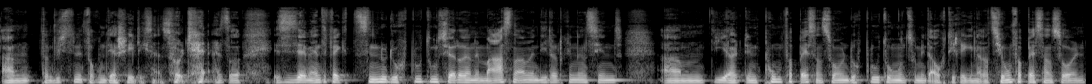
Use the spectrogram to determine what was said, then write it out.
ähm, dann wüsste ich nicht, warum der schädlich sein sollte. Also, es ist ja im Endeffekt, sind nur durchblutungsfördernde Maßnahmen, die da drinnen sind, ähm, die halt den Pump verbessern sollen, durch Blutung und somit auch die Regeneration verbessern sollen.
